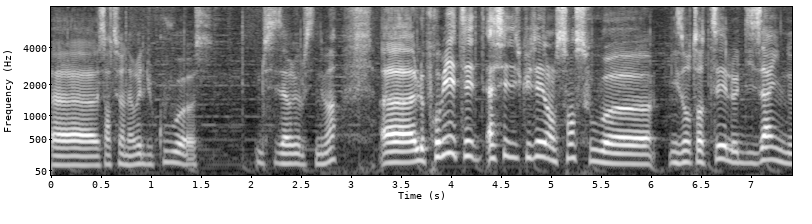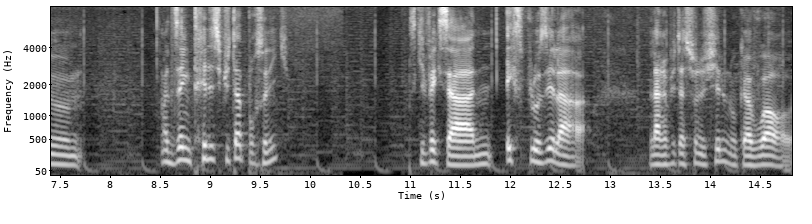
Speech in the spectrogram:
Euh, sorti en avril, du coup, euh, le 6 avril au cinéma. Euh, le premier était assez discuté dans le sens où euh, ils ont tenté le design, euh, un design très discutable pour Sonic. Ce qui fait que ça a explosé la, la réputation du film, donc à voir euh,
